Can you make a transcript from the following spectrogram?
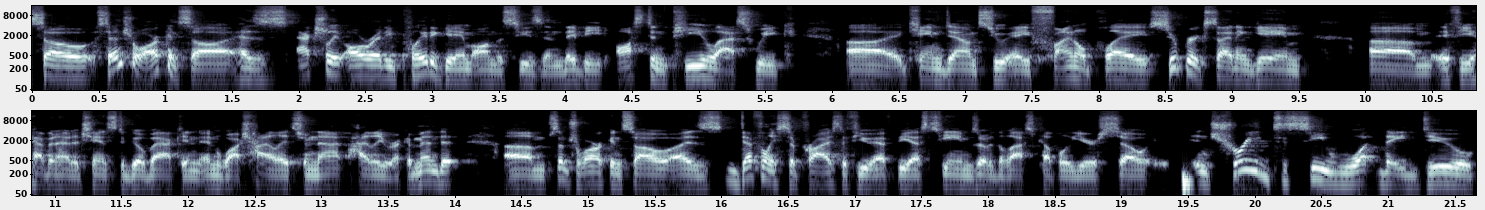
So, Central Arkansas has actually already played a game on the season. They beat Austin Peay last week. Uh, it came down to a final play. Super exciting game. Um, if you haven't had a chance to go back and, and watch highlights from that, highly recommend it. Um, Central Arkansas has definitely surprised a few FBS teams over the last couple of years. So intrigued to see what they do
